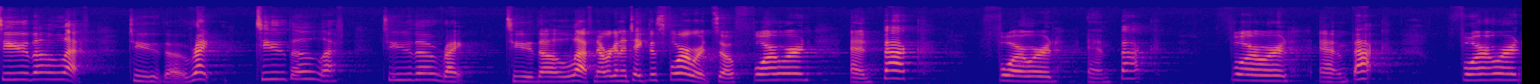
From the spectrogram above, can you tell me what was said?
to the left, to the right, to the left, to the right, to the left. Now we're gonna take this forward. So forward and back, forward and back, forward and back, forward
